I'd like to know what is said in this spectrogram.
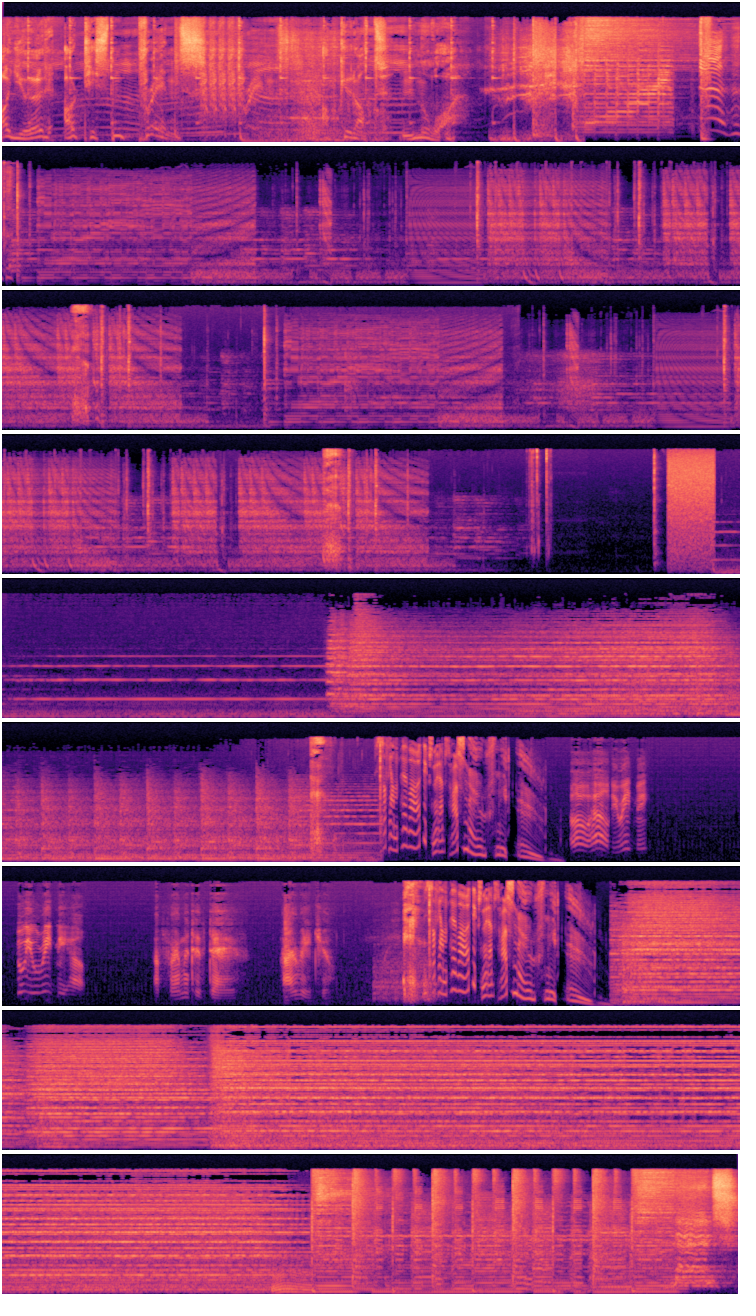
Hva gjør artisten Prince akkurat nå? Read me? Do you read me, Hal? Affirmative, Dave. I read you.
